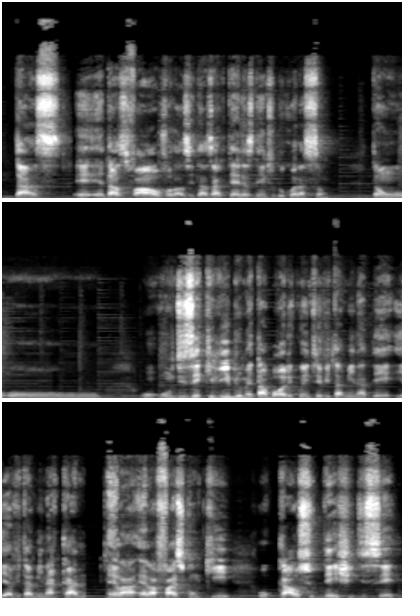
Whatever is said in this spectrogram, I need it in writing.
das, é, das válvulas e das artérias dentro do coração. Então, o, um desequilíbrio metabólico entre a vitamina D e a vitamina K, ela, ela faz com que o cálcio deixe de ser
